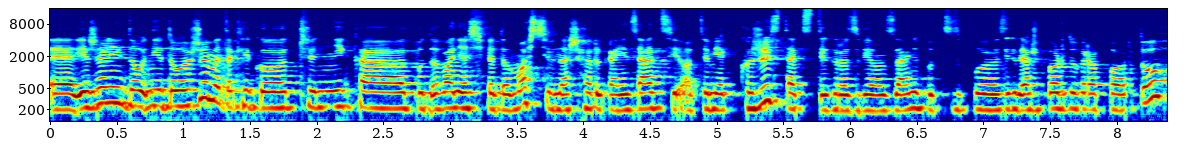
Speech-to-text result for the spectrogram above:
E, jeżeli do, nie dołożymy takiego czynnika budowania świadomości w naszej organizacji o tym, jak korzystać z tych rozwiązań, z tych dashboardów, raportów,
